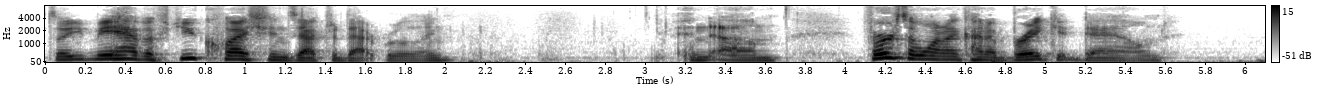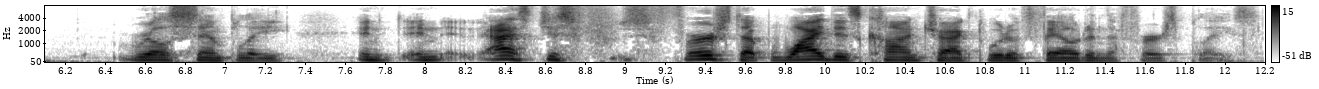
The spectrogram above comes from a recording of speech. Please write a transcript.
so you may have a few questions after that ruling. And um, first, I want to kind of break it down real simply and, and ask just f- first up why this contract would have failed in the first place.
